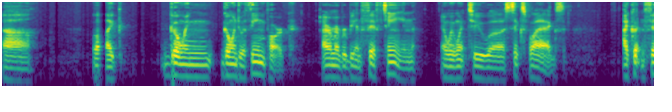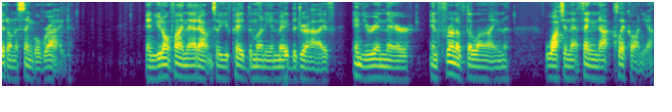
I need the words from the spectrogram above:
Uh, like going going to a theme park. I remember being 15 and we went to uh, Six Flags. I couldn't fit on a single ride. And you don't find that out until you've paid the money and made the drive and you're in there in front of the line watching that thing not click on you.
